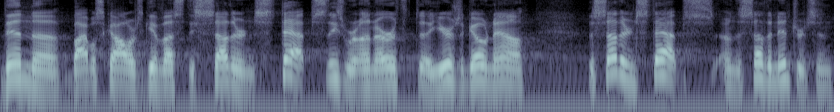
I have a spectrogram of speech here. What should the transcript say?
Then uh, Bible scholars give us the southern steps. These were unearthed uh, years ago now. The southern steps on the southern entrance, and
